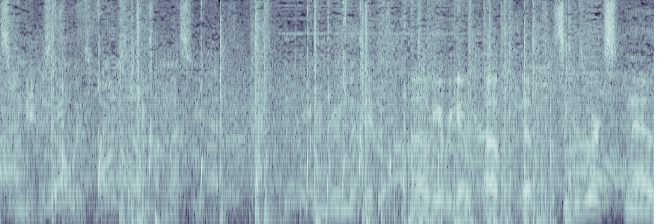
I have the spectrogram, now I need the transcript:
this one you're just always by yourself unless you have people in the room with you. Oh, here we go. Oh, yep. Let's see if this works. No,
